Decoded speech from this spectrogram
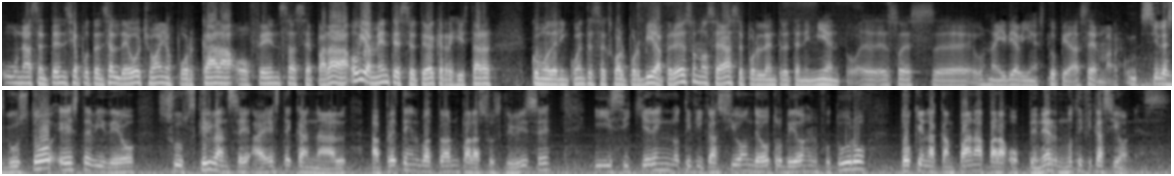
una sentencia potencial de 8 años por cada ofensa separada. Obviamente se tiene que registrar como delincuente sexual por vida, pero eso no se hace por el entretenimiento. Eh, Eso es eh, una idea bien estúpida de hacer, Marco. Si les gustó este video, suscríbanse a este canal, aprieten el botón para suscribirse y si quieren notificación de otros videos en el futuro, toquen la campana para obtener notificaciones.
